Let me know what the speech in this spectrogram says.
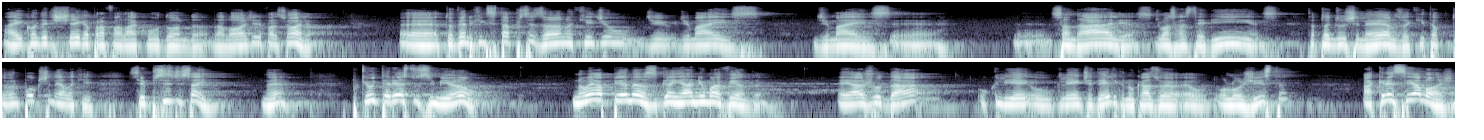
Aí quando ele chega para falar com o dono da, da, loja, ele fala assim, olha, estou é, vendo aqui que você está precisando aqui de, um, de, de mais, de mais é, é, sandálias, de umas rasteirinhas, está precisando de uns chinelos aqui, estou tá, vendo um pouco de chinelo aqui. Você precisa disso aí, né? Porque o interesse do Simeão não é apenas ganhar nenhuma venda, é ajudar o cliente, o cliente dele, que no caso é, é o, o lojista, a crescer a loja,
